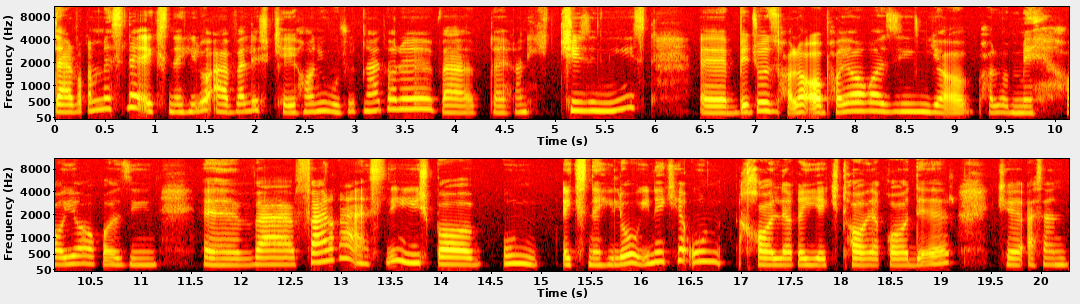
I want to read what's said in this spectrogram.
در واقع مثل اکس نهیلو اولش کیهانی وجود نداره و دقیقا هیچ چیزی نیست. به جز حالا آبهای آغازین یا حالا مههای آغازین و فرق اصلیش با اون اکس نهیلو اینه که اون خالق یک تای قادر که اصلا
